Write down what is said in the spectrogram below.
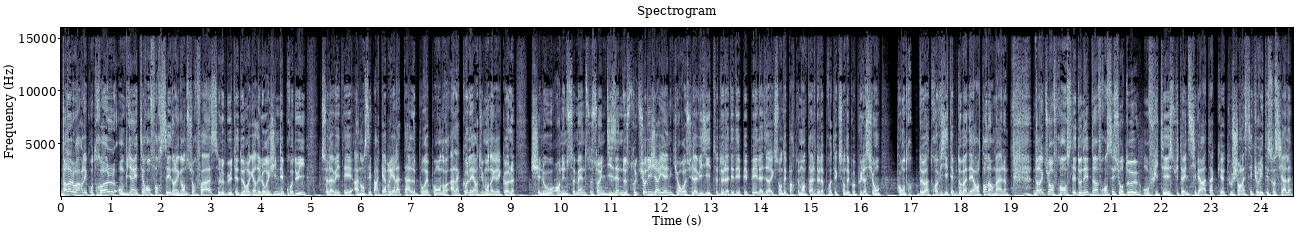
Dans la Loire, les contrôles ont bien été renforcés dans les grandes surfaces. Le but est de regarder l'origine des produits. Cela avait été annoncé par Gabriel Attal pour répondre à la colère du monde agricole. Chez nous, en une semaine, ce sont une dizaine de structures ligériennes qui ont reçu la visite de la DDPP, la direction départementale de la protection des populations, contre deux à trois visites hebdomadaires en temps normal. Dans l'actu en France, les données d'un Français sur deux ont fuité suite à une cyberattaque touchant la sécurité sociale.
